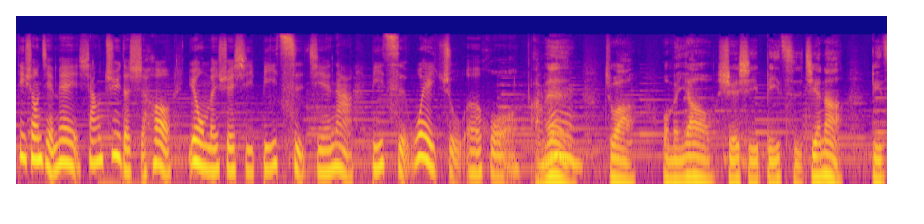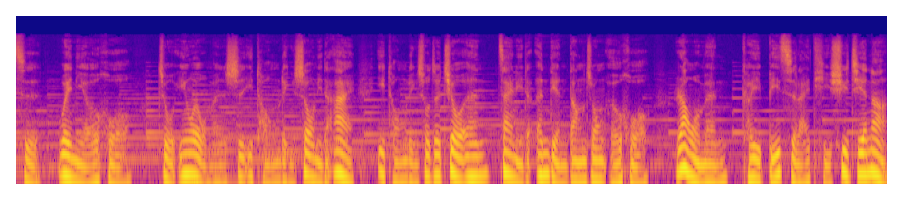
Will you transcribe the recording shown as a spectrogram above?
弟兄姐妹相聚的时候，愿我们学习彼此接纳，彼此为主而活。阿门。主啊，我们要学习彼此接纳，彼此。为你而活，主，因为我们是一同领受你的爱，一同领受这救恩，在你的恩典当中而活，让我们可以彼此来体恤接纳，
